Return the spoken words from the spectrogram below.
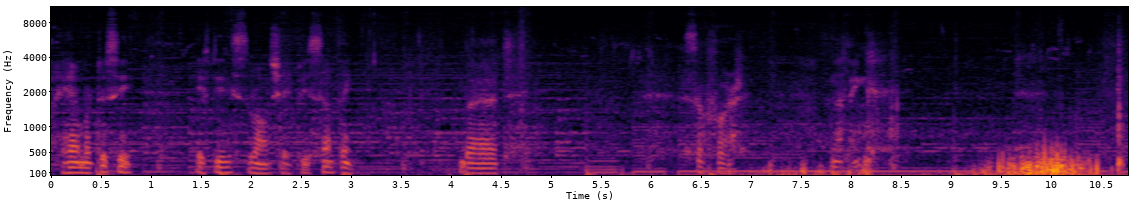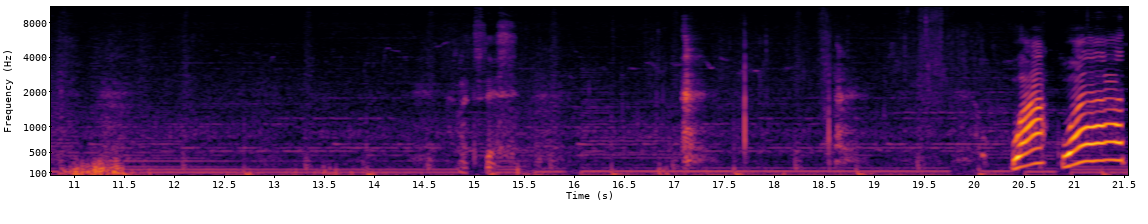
my hammer to see if this round shape is something. But so far, nothing. What's this? What? What?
